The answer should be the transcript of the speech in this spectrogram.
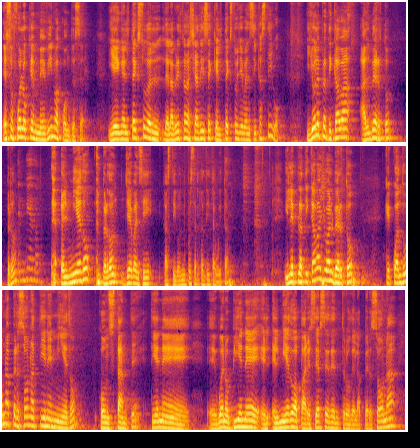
eso fue, lo que me vino a acontecer. Y en el texto del, de la Brit ya dice que el texto lleva en sí castigo. Y yo le platicaba a Alberto, perdón. El miedo. El miedo, perdón, lleva en sí castigos. ¿Me puedes traer tantita agüita? Y le platicaba yo a Alberto que cuando una persona tiene miedo constante, tiene, eh, bueno, viene el, el, miedo a aparecerse dentro de la persona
